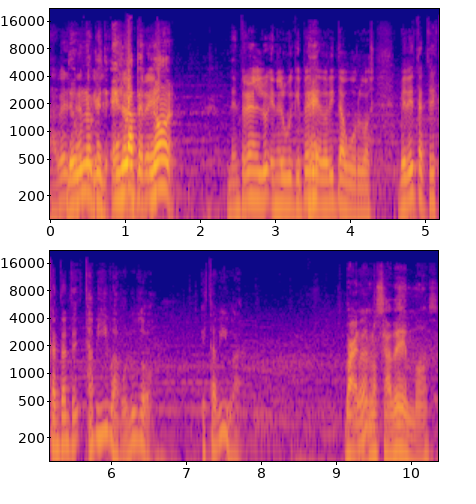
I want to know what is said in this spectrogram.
A ver, de uno que, es la no Entré en el, en el Wikipedia de eh. Dorita Burgos. Vedeta, actriz, cantante. Está viva, boludo. Está viva. Bueno, no sabemos.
